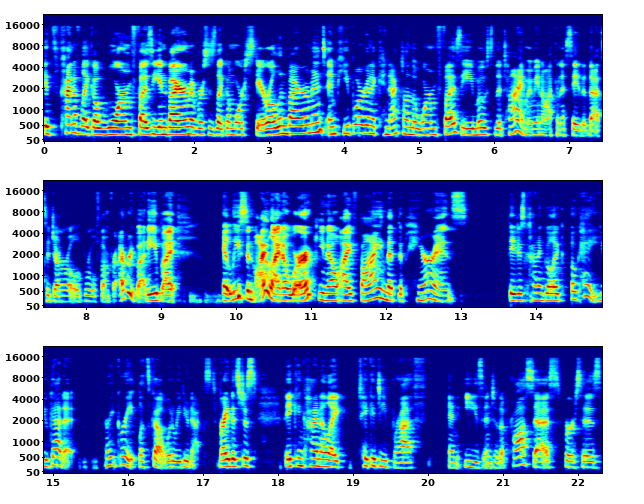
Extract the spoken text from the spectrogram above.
it's kind of like a warm fuzzy environment versus like a more sterile environment and people are going to connect on the warm fuzzy most of the time. I mean i'm not going to say that that's a general rule of thumb for everybody but at least in my line of work you know i find that the parents they just kind of go like okay you get it. All right great let's go. What do we do next? Right? It's just they can kind of like take a deep breath and ease into the process versus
